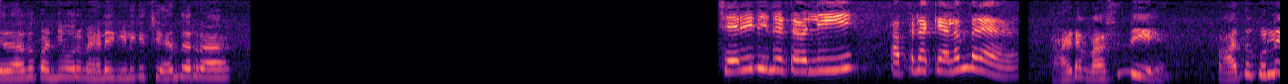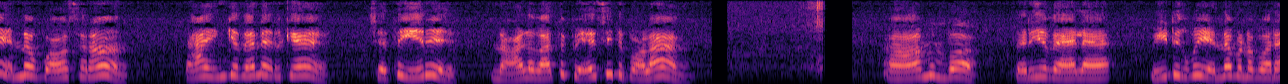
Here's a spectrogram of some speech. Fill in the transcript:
ஏதாவது பண்ணி ஒரு வேலை கிளிக்கு சேர்ந்துடுறா. சரிடி நெட்டவள்ளி அப்ப நான் கிளம்புறேன். அட வசந்தி அதுக்குள்ள என்ன அவசரம்? நான் இங்க தானே இருக்கேன். செத்த இரு நாலு வார்த்தை பேசிட்டு போலாம். ஆமாம்போ பெரிய வேலை. வீட்டுக்கு போய் என்ன பண்ண போற?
